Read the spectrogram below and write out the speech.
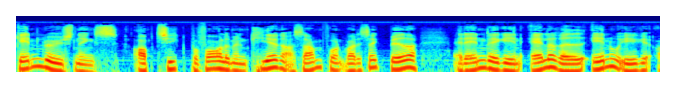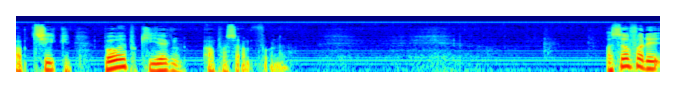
genløsningsoptik på forholdet mellem kirke og samfund, var det så ikke bedre at anlægge en allerede endnu ikke optik, både på kirken og på samfundet. Og så for det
